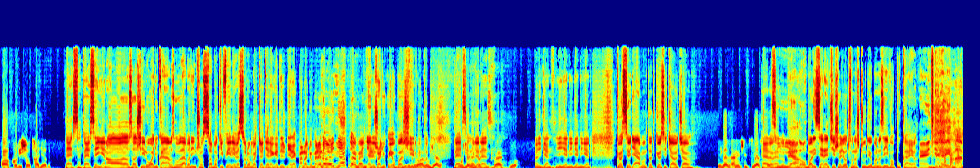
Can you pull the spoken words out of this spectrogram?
akkor is ott hagyod. Persze, persze, igen, az a síró anyukánál az óvodában nincs rosszabb, aki fél éve szorongatja a gyereket, és a gyerek már nagyon menjen, nem menjen, nem menjen, és anyuka jobban sír. van, ugyan, Persze, ugyanez. ugyanez. Igen, igen, igen, igen. Köszi, hogy elmondtad, köszi, ciao, ciao. Igazán is, hogy sziasztok! Hello, hello. Szia. hello. Bali szerencsés, hogy ott van a stúdióban az év apukája. Ennyi, de én már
